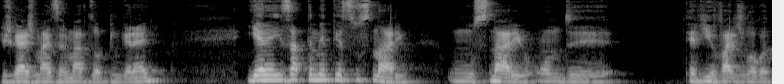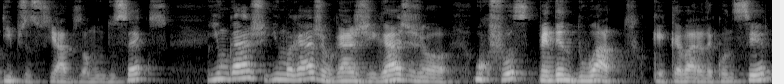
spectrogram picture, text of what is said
os gajos mais armados ao pingarelho. E era exatamente esse o cenário um cenário onde havia vários logotipos associados ao mundo do sexo e um gajo e uma gaja, ou gajos e gajas, ou o que fosse, dependendo do ato que acabara de acontecer,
